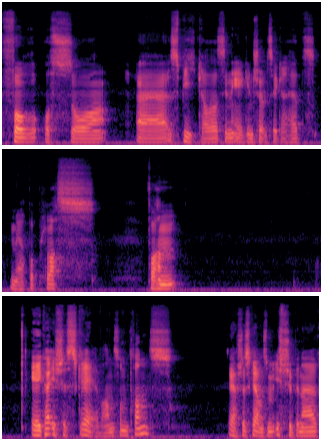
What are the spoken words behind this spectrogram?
for også eh, spikre sin egen selvsikkerhet mer på plass. For han Jeg har ikke skrevet han som trans. Jeg har ikke skrevet han som ikke-binær.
